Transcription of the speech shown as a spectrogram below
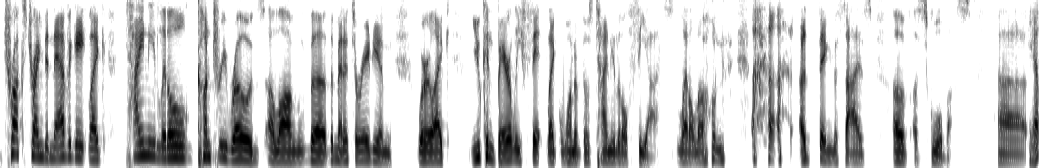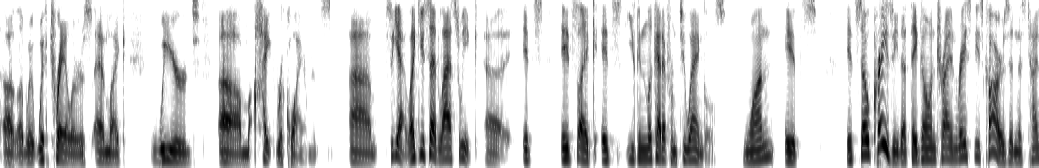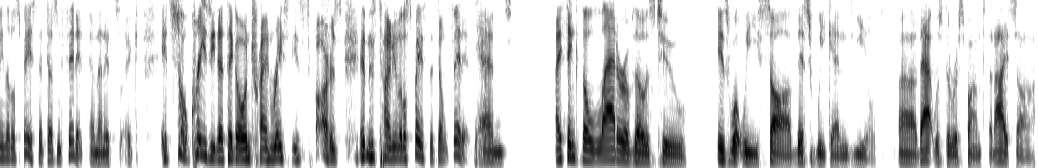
trucks trying to navigate like tiny little country roads along the the Mediterranean where like you can barely fit like one of those tiny little Fiats, let alone a thing the size of a school bus. Uh, yep. uh with, with trailers and like weird um, height requirements. Um, so yeah, like you said last week, uh, it's it's like it's you can look at it from two angles. One, it's it's so crazy that they go and try and race these cars in this tiny little space that doesn't fit it. And then it's like it's so crazy that they go and try and race these cars in this tiny little space that don't fit it. Yeah. And I think the latter of those two is what we saw this weekend yield. Uh, that was the response that I saw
